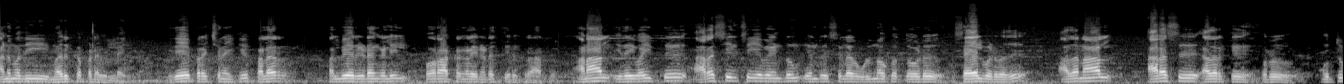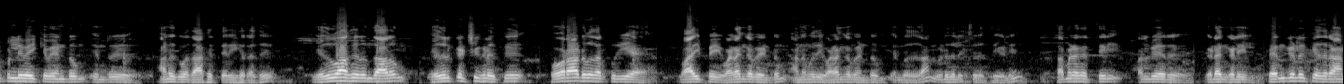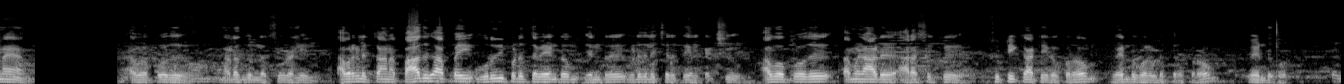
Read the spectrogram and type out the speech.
அனுமதி மறுக்கப்படவில்லை. இதே பிரச்சனைக்கு பலர் பல்வேறு இடங்களில் போராட்டங்களை நடத்தியிருக்கிறார்கள். ஆனால் இதை வைத்து அரசியல் செய்ய வேண்டும் என்று சிலர் உள்நோக்கத்தோடு செயல்படுவது அதனால் அரசு அதற்கு ஒரு முற்றுப்புள்ளி வைக்க வேண்டும் என்று அணுகுவதாக தெரிகிறது. எதுவாக இருந்தாலும் எதிர்க்கட்சிகளுக்கு போராடுவதற்குரிய வாய்ப்பை வழங்க வேண்டும் அனுமதி வழங்க வேண்டும் என்பதுதான் விடுதலை சிறுத்தைகளின் தமிழகத்தில் பல்வேறு இடங்களில் பெண்களுக்கு எதிரான அவ்வப்போது நடந்துள்ள சூழலில் அவர்களுக்கான பாதுகாப்பை உறுதிப்படுத்த வேண்டும் என்று விடுதலை சிறுத்தைகள் கட்சி அவ்வப்போது தமிழ்நாடு அரசுக்கு சுட்டிக்காட்டியிருக்கிறோம் வேண்டுகோள் விடுத்திருக்கிறோம். வேண்டுகோள்.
